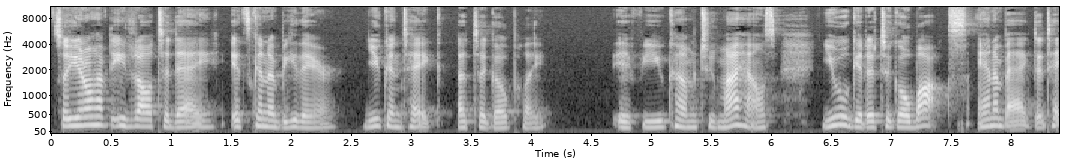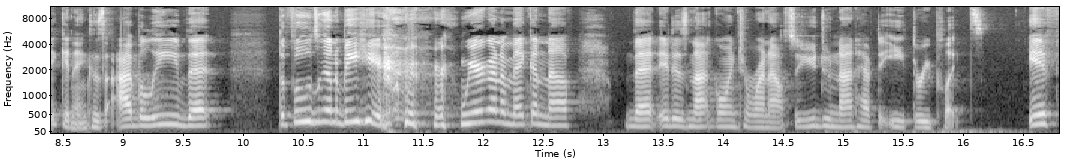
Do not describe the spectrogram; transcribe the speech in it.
So, you don't have to eat it all today. It's going to be there. You can take a to go plate. If you come to my house, you will get a to go box and a bag to take it in because I believe that the food's going to be here. We're going to make enough that it is not going to run out. So, you do not have to eat three plates. If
